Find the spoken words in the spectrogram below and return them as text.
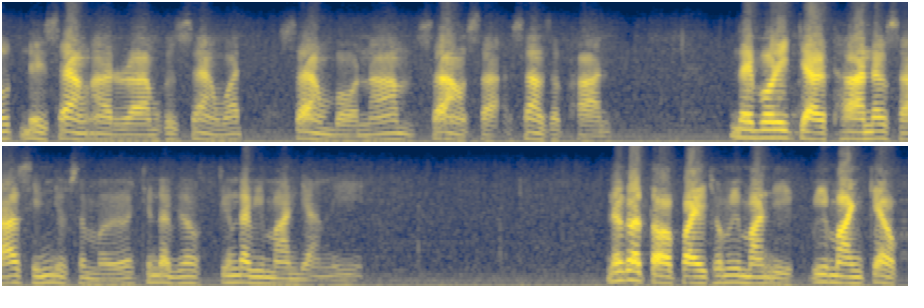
นุษย์ได้สร้างอารามคือสร้างวัด สร้างบ่อน้ำสร้างสระสร้างสะพาน ได้บริจาคทานรักษาศีลอยู่เสมอ จึงได้จึงได้วิมานอย่างนี้ แล้วก็ต่อไปชมวิมานอีก วิมานแก้วไพ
